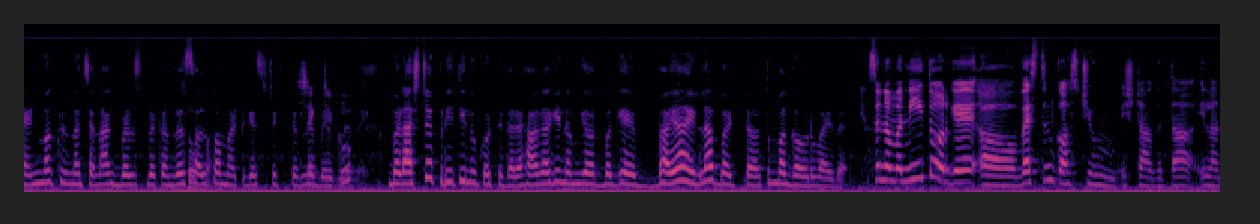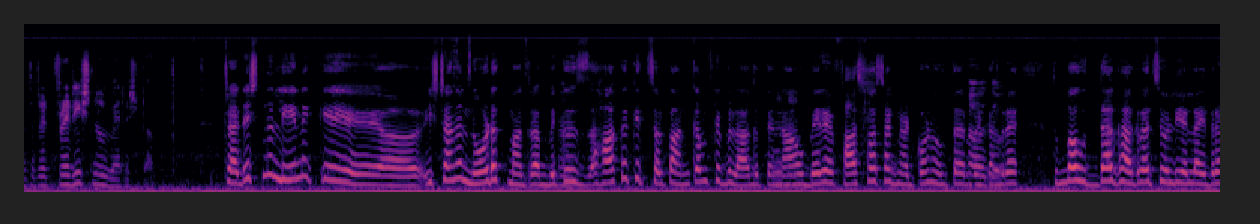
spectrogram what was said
ಹೆಣ್ಮಕ್ಳನ್ನ ಚೆನ್ನಾಗಿ ಬೆಳೆಸ್ಬೇಕಂದ್ರೆ ಸ್ವಲ್ಪ ಮಟ್ಟಿಗೆ ಸ್ಟ್ರಿಕ್ಟ್ ಇರಲೇಬೇಕು. ಬಟ್ ಅಷ್ಟೇ ಪ್ರೀತಿನೂ ಕೊಟ್ಟಿದ್ದಾರೆ. ಹಾಗಾಗಿ ನಮ್ಗೆ ಅವ್ರ ಬಗ್ಗೆ ಭಯ ಇಲ್ಲ ಬಟ್ ತುಂಬಾ ಗೌರವ ಇದೆ. ಸೊ ನಮ್ಮ ನೀತು ಅವ್ರಿಗೆ ವೆಸ್ಟರ್ನ್ ಕಾಸ್ಟ್ಯೂಮ್ ಇಷ್ಟ ಆಗುತ್ತಾ? ಇಲ್ಲ ಅಂತಂದ್ರೆ ಟ್ರೆಡಿಷನಲ್ ವೇರ್ ಇಷ್ಟ ಆಗುತ್ತಾ? ಟ್ರೆಡಿಷ್ನಲ್ ಏನಕ್ಕೆ ಇಷ್ಟ ಅಂದ್ರೆ ನೋಡಕ್ ಮಾತ್ರ ಬಿಕಾಸ್ ಹಾಕಕ್ಕೆ ಸ್ವಲ್ಪ ಅನ್ಕಂಫರ್ಟೇಬಲ್ ಆಗುತ್ತೆ. ನಾವು ಬೇರೆ ಫಾಸ್ಟ್ ಫಾಸ್ಟ್ ಆಗಿ ನಡ್ಕೊಂಡು ಹೋಗ್ತಾ ಇರ್ಬೇಕಂದ್ರೆ ತುಂಬಾ ಉದ್ದ ಘಾಗ್ರಾ ಚೋಲಿ ಎಲ್ಲ ಇದ್ರೆ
